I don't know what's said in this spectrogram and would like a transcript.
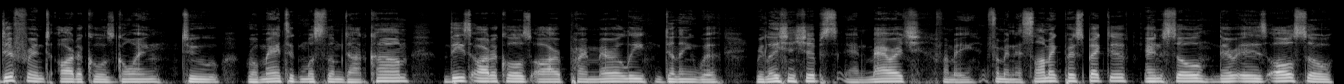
different articles going to romanticmuslim.com. These articles are primarily dealing with relationships and marriage from a from an Islamic perspective. And so there is also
